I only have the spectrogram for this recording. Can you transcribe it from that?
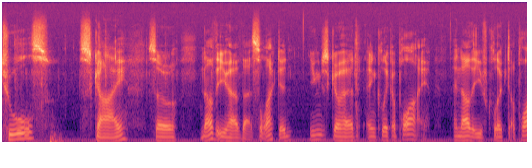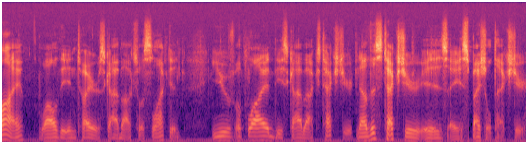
tools sky. So now that you have that selected, you can just go ahead and click apply. And now that you've clicked apply, while the entire skybox was selected, you've applied the skybox texture. Now this texture is a special texture.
